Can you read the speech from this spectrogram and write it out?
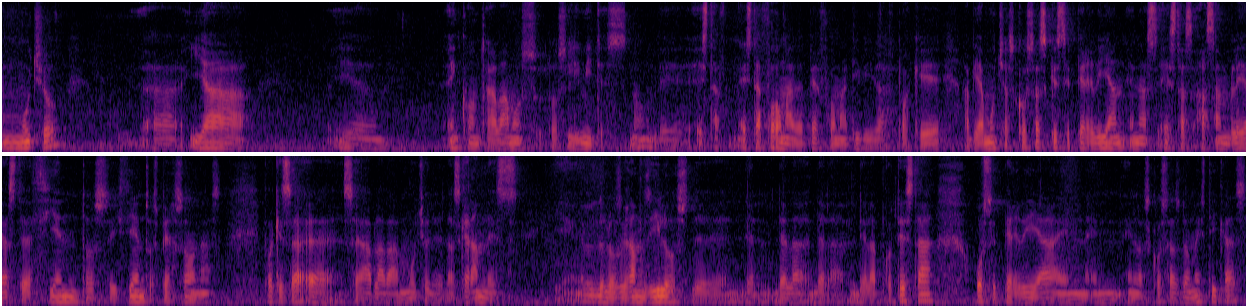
mm, mucho. Eh, ya encontrábamos los límites ¿no? de esta, esta, forma de performatividad, porque había muchas cosas que se perdían en estas asambleas de cientos, seiscientos personas, porque se, eh, se, hablaba mucho de las grandes de los grandes hilos de, de, la, de la, protesta o se perdía en, en, las cosas domésticas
